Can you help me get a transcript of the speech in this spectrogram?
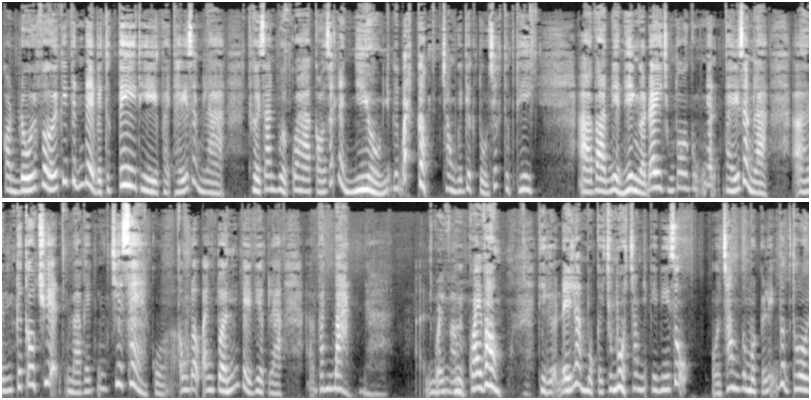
còn đối với cái vấn đề về thực thi thì phải thấy rằng là thời gian vừa qua có rất là nhiều những cái bất cập trong cái việc tổ chức thực thi. À, và điển hình ở đây chúng tôi cũng nhận thấy rằng là à, cái câu chuyện mà cái chia sẻ của ông Đậu Anh Tuấn về việc là văn bản à, quay vòng. quay vòng thì đấy là một cái một trong những cái ví dụ ở trong một cái lĩnh vực thôi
